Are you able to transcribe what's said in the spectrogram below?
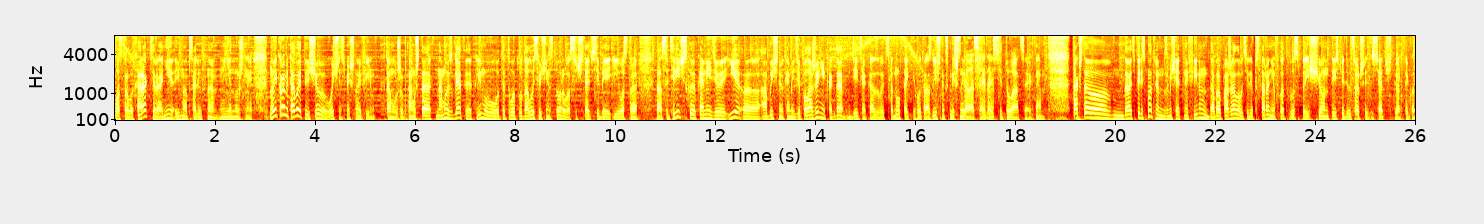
острого характера, они им абсолютно не нужны. Ну и кроме того, это еще очень смешной фильм, к тому же, потому что, на мой взгляд, Климову вот это вот удалось очень здорово сочетать в себе и остро-сатирическую комедию, и э, обычную комедию положений, когда дети оказываются, ну, в таких вот различных смешных ситуациях, да. ситуациях да. Так что давайте пересмотрим замечательный фильм «Добро пожаловать» или «Посторонний вход воспрещен» 1964 год.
